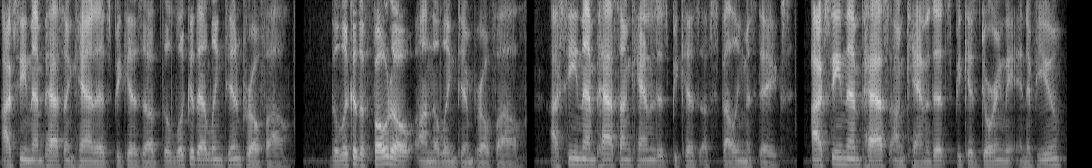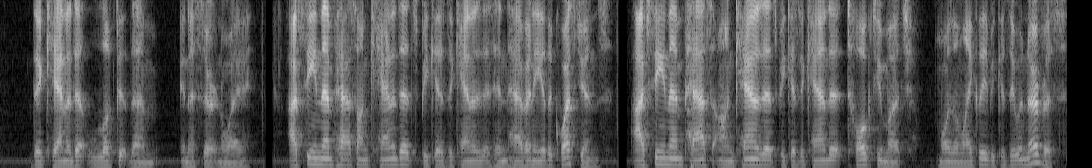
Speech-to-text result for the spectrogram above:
I've seen them pass on candidates because of the look of their LinkedIn profile, the look of the photo on the LinkedIn profile. I've seen them pass on candidates because of spelling mistakes. I've seen them pass on candidates because during the interview, the candidate looked at them in a certain way. I've seen them pass on candidates because the candidate didn't have any of the questions. I've seen them pass on candidates because the candidate talked too much, more than likely because they were nervous.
